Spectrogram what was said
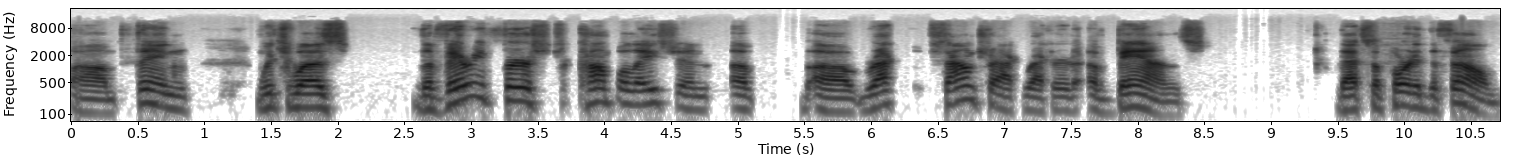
um, thing, which was the very first compilation of uh, rec- soundtrack record of bands that supported the film.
